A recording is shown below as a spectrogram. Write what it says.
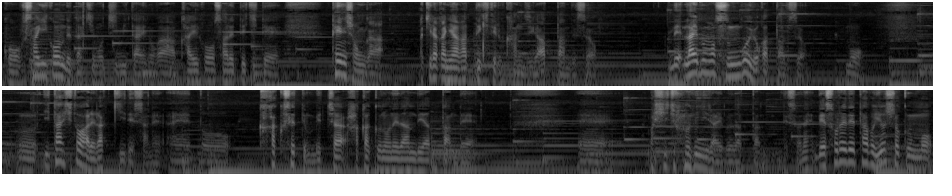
こう塞ぎ込んでた気持ちみたいのが解放されてきてテンションが明らかに上がってきてる感じがあったんですよ。でライブもすんごい良かったんですよ。もう、うん、いた人はあれラッキーでしたね。えっ、ー、と価格設定もめっちゃ破格の値段でやったんで、えー、まあ、非常にいいライブだったんですよね。でそれで多分よしとくんも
